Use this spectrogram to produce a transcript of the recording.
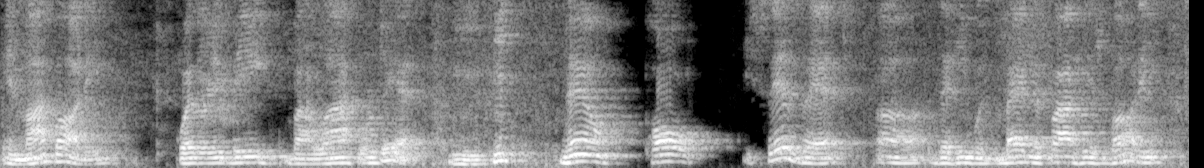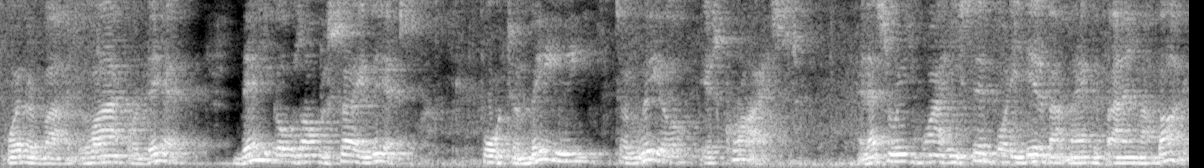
in my body, whether it be by life or death. Mm-hmm. Now, Paul he says that uh, that he would magnify his body whether by life or death, then he goes on to say this For to me to live is Christ. And that's the reason why he said what he did about magnifying my body.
